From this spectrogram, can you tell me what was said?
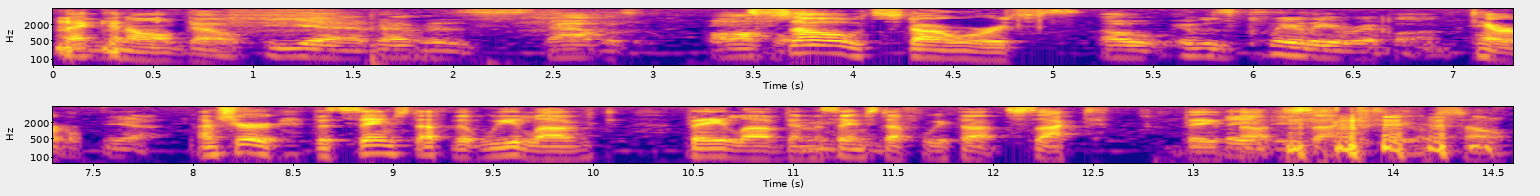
that can all go. Yeah, that was that was awful. So Star Wars oh, it was clearly a ripoff. terrible. Yeah, I'm sure the same stuff that we loved, they loved, and the same Mhm. stuff we thought sucked, they, They thought did. sucked too. So,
